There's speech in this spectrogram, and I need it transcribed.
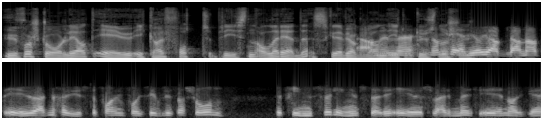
Uforståelig at EU ikke har fått prisen allerede, skrev Jagland ja, men, i 2007. Nå mener jo Jagland at EU er den høyeste form for sivilisasjon. Det fins vel ingen større EU-svermer i Norge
